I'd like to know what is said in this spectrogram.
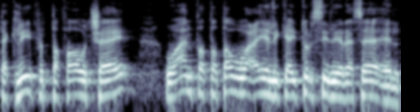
تكليف التفاوض شيء وأن تتطوعي لكي ترسلي رسائل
